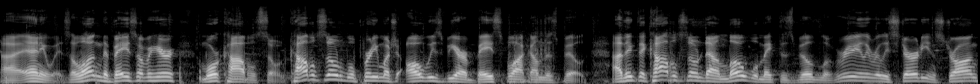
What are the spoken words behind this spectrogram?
Uh, anyways, along the base over here, more cobblestone. Cobblestone will pretty much always be our base block on this build. I think the cobblestone down low will make this build look really, really sturdy and strong,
